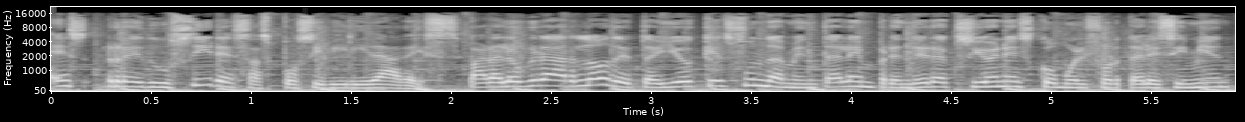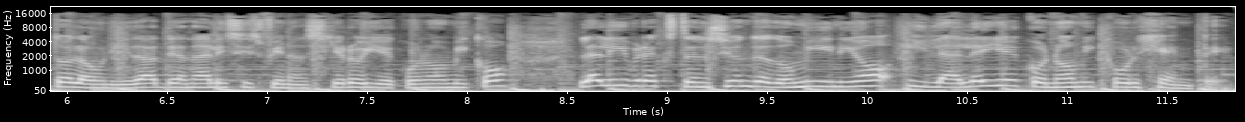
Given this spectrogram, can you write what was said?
es reducir esas posibilidades. Para lograrlo, detalló que es fundamental emprender acciones como el fortalecimiento de la Unidad de Análisis Financiero y Económico, la libre extensión de dominio y la ley económica urgente.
